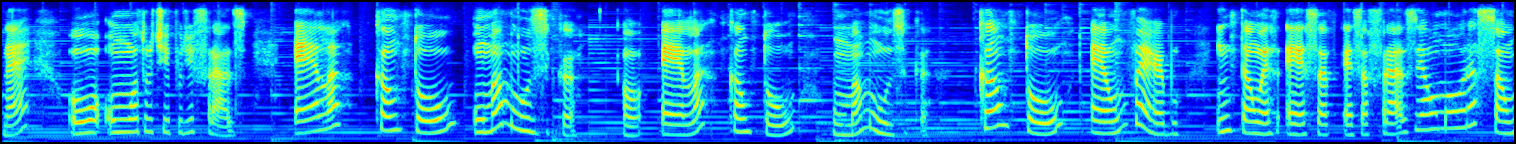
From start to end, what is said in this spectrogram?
né? Ou um outro tipo de frase ela cantou uma música. Ó, ela cantou uma música. Cantou é um verbo. Então essa essa frase é uma oração,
